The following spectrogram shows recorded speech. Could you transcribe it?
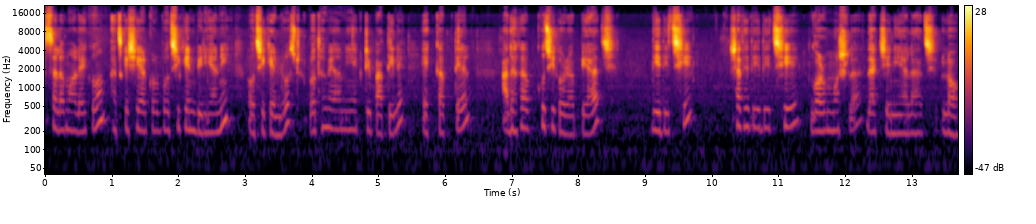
আসসালামু আলাইকুম। আজকে শেয়ার করব চিকেন বিরিয়ানি ও চিকেন রোস্ট প্রথমে আমি একটি পাতিলে এক কাপ তেল, আধা কাপ কুচি করা পেঁয়াজ দিয়ে দিচ্ছি। সাথে দিয়ে দিচ্ছি গরম মশলা, দারচিনি, এলাচ, লং।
